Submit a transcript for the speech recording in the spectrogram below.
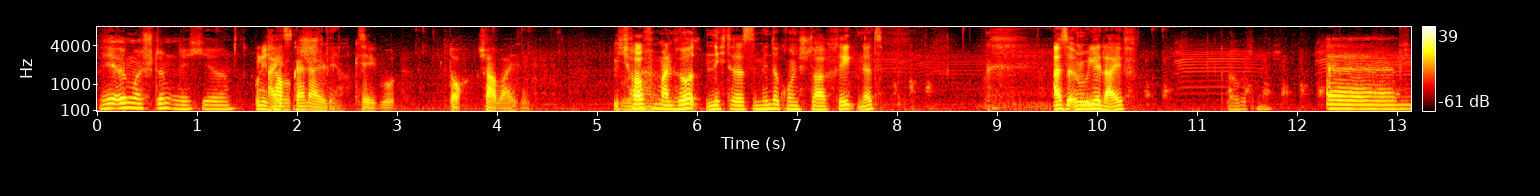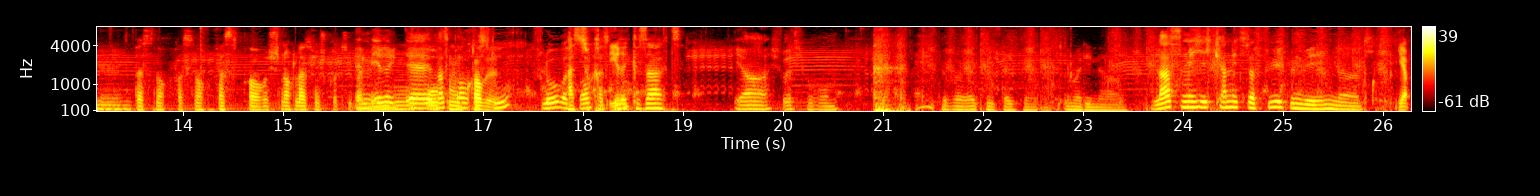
Nee, irgendwas stimmt nicht hier. und ich habe kein Eisen. Okay, gut. Doch, ich habe Eisen. Ich Ja. hoffe, man hört nicht, dass es im Hintergrund stark regnet. Also im Real Life. Glaube ich nicht. Ähm, Okay. was noch, was noch, was brauche ich noch? Lass mich kurz Ähm, überlegen. Erik, äh, was brauchst Kobbel. du? Flo, was Hast du gerade Erik gesagt? Ja, ich weiß nicht warum. Du verwechselst echt immer die Namen. Lass mich, ich kann nichts dafür, ich bin behindert. Wer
